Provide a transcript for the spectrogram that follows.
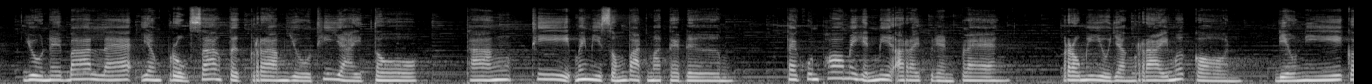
ๆ อยู่ในบ้านและยังปลูกสร้างตึกรามอยู่ที่ใหญ่โต ทั้งที่ไม่มีสมบัติมาแต่เดิม แต่คุณพ่อไม่เห็นมีอะไรเปลี่ยนแปลง เรามีอยู่อย่างไรเมื่อก่อน เดี๋ยวนี้ก็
